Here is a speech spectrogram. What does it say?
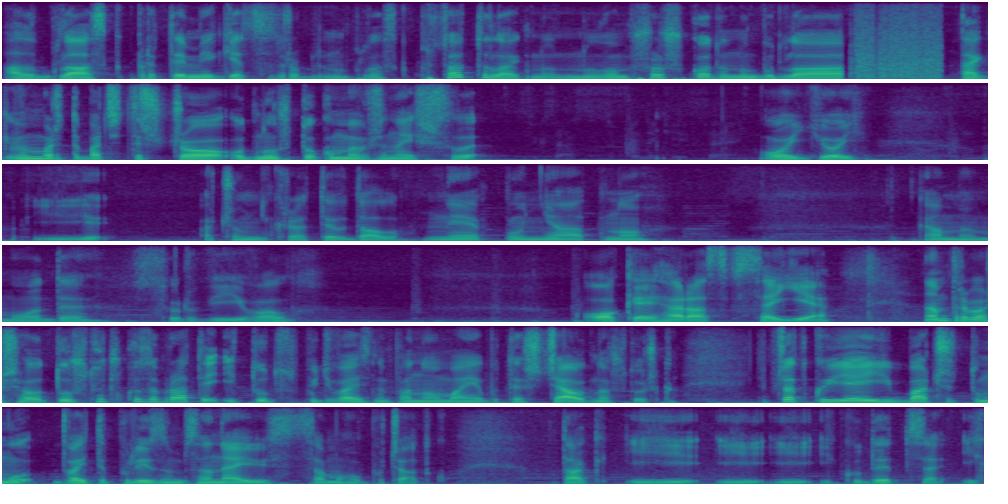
Але, будь ласка, перед тим як я це зроблю, ну, будь ласка, поставте лайк. Ну, ну вам що шкода, ну будь ласка. Так, ви можете бачити, що одну штуку ми вже знайшли. Ой-ой. А чому мені креатив дало? Непонятно. Каме моде, сурвівал. Окей, гаразд, все є. Нам треба ще оту штучку забрати, і тут, сподіваюсь, напевно, має бути ще одна штучка. Для початку я її бачу, тому давайте поліземо за нею з самого початку. Так, і, і, і, і куди це? І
